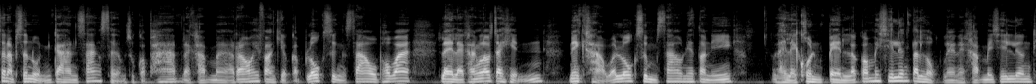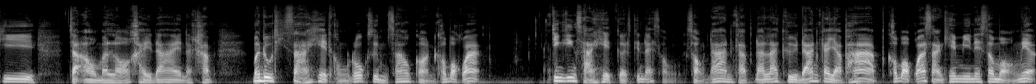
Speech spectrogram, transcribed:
สนับสนุนการสร้างเสริมสุขภาพนะครับมาเล่าให้ฟังเกี่ยวกับโรคซึมเศร้า เพราะว่าหลาย ๆ ครั้งเราจะเห็นในข่าวว่าโรคซึมเศร้าเนี่ยตอนนี้หลาย ๆ คนเป็นแล้วก็ไม่ใช่เรื่องตลกเลยนะครับ ไม่ใช่เรื่องที่จะเอามาล้อใครได้นะครับ มาดูที่สาเหตุของโรคซึมเศร้าก่อนเขาบอกว่า จริง ๆ สาเหตุเกิดขึ้นได้2อสด้านครับ ด้านแรกคือด้านกายภาพ เขาบอกว่าสารเคมีในสมองเนี่ย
